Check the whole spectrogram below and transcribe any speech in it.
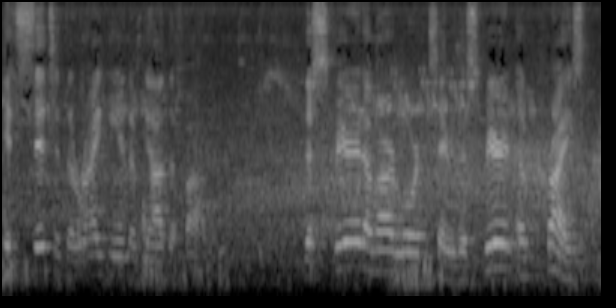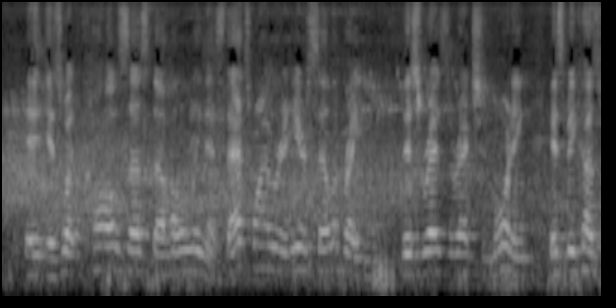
It sits at the right hand of God the Father. The Spirit of our Lord and Savior, the Spirit of Christ, i- is what calls us to holiness. That's why we're here celebrating this resurrection morning, is because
